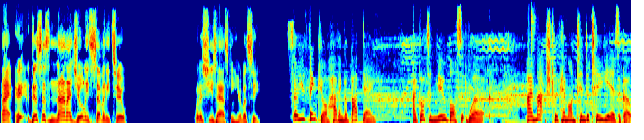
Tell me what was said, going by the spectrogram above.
All right, hey, this is Nana Julie seventy two. What is she's asking here? Let's see. So you think you're having a bad day? I got a new boss at work. I matched with him on Tinder two years ago,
